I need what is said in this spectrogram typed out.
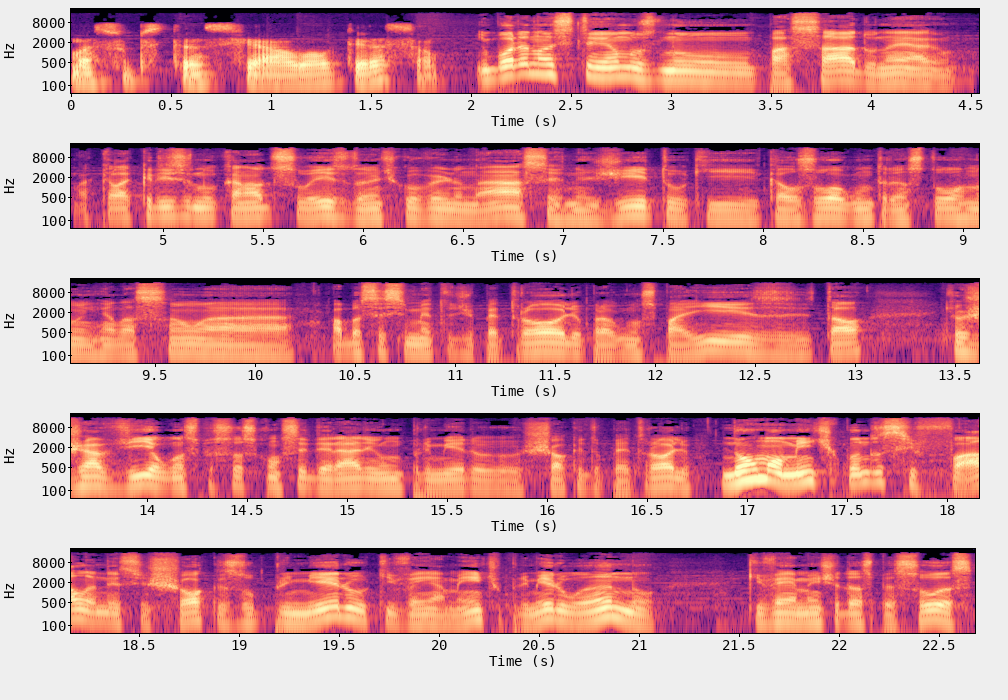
uma substancial alteração. Embora nós tenhamos no passado, né, aquela crise no canal de Suez durante o governo Nasser no Egito, que causou algum transtorno em relação ao abastecimento de petróleo para alguns países e tal, que eu já vi algumas pessoas considerarem um primeiro choque do petróleo. Normalmente, quando se fala nesses choques, o primeiro que vem à mente, o primeiro ano que vem à mente das pessoas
